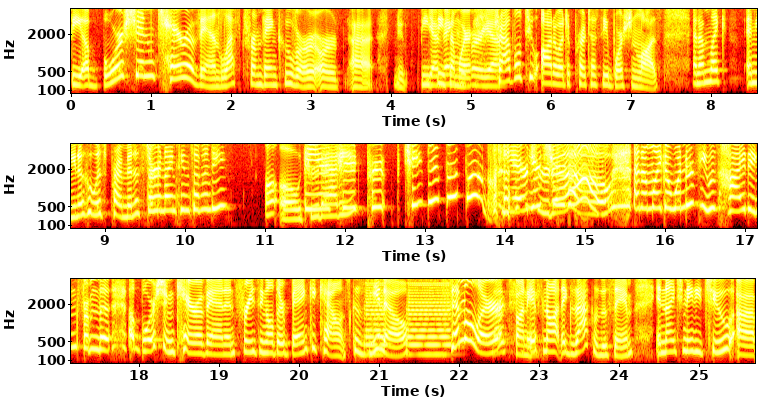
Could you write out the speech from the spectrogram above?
the abortion caravan left from Vancouver or uh, New- BC Yeah, somewhere, yeah. traveled to Ottawa to protest the abortion laws. And I'm like, and you know who was prime minister in 1970? Uh oh, True Daddy. Tru- Pru- Tru- Pierre Trudeau. And I'm like, I wonder if he was hiding from the abortion caravan and freezing all their bank accounts because, you know, similar. That's funny. If not exactly the same. In 1982, uh,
